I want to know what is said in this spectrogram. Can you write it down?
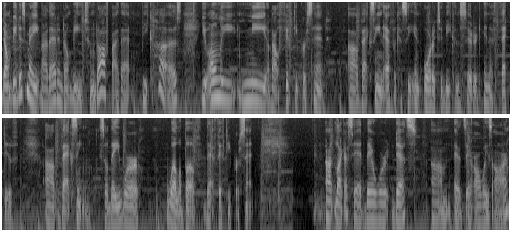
don't be dismayed by that and don't be tuned off by that because you only need about 50% uh, vaccine efficacy in order to be considered an effective uh, vaccine. So they were well above that 50%. Uh, like I said, there were deaths um, as there always are.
